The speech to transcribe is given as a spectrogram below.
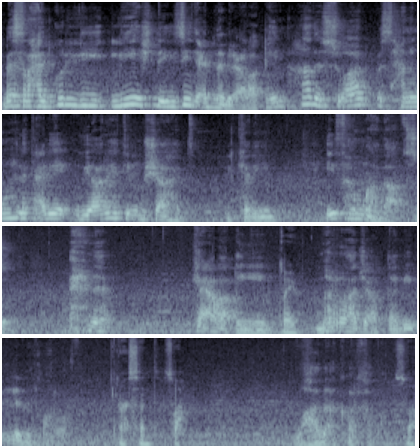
بس راح تقول لي ليش ده يزيد عندنا بالعراقيين؟ هذا السؤال بس حنوه لك عليه ويا ريت المشاهد الكريم يفهم ماذا أقصد. إحنا كعراقيين طيب. ما نراجع الطبيب إلا نتمرض. أحسنت صح. وهذا أكبر خطأ. صح.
